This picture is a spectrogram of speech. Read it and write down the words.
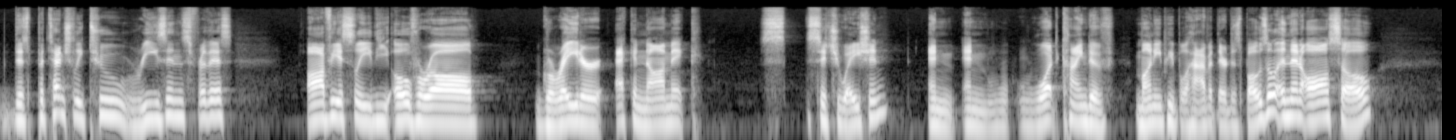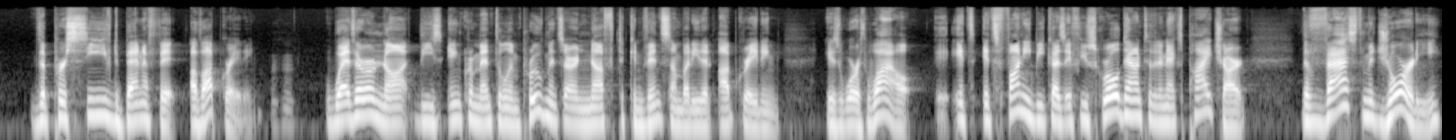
there's potentially two reasons for this. Obviously, the overall greater economic situation and and what kind of money people have at their disposal, and then also the perceived benefit of upgrading. Mm-hmm. Whether or not these incremental improvements are enough to convince somebody that upgrading is worthwhile. It's it's funny because if you scroll down to the next pie chart, the vast majority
